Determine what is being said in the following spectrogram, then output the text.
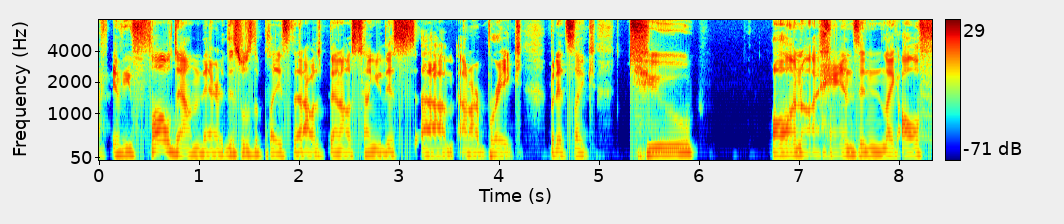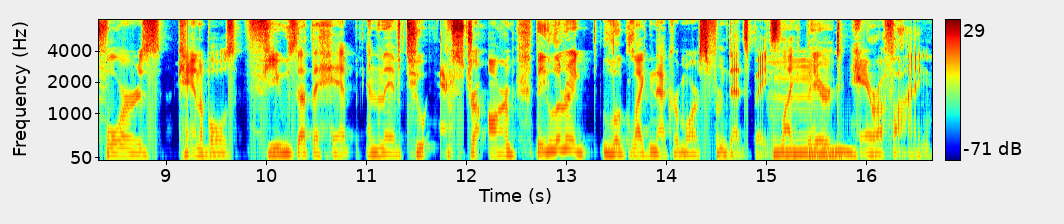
if- if you fall down there, this was the place that I was Ben. I was telling you this um, on our break, but it's like two on uh, hands and like all fours cannibals fused at the hip, and then they have two extra arms. They literally look like necromorphs from Dead Space. Like they're Hmm. terrifying.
